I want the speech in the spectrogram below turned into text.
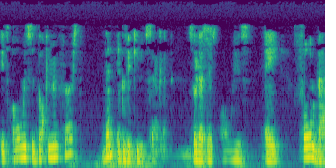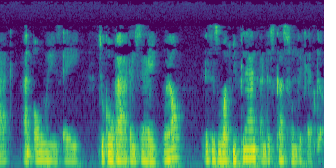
it's always to document first, then execute second. So that there's always a fallback and always a to go back and say, well, this is what we planned and discussed from the get-go.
